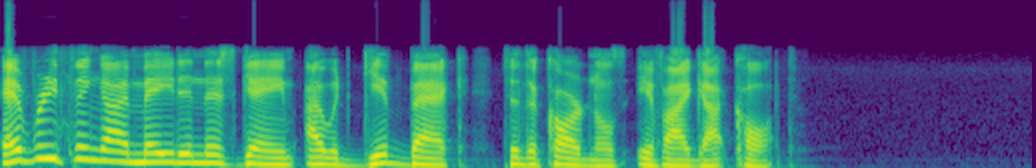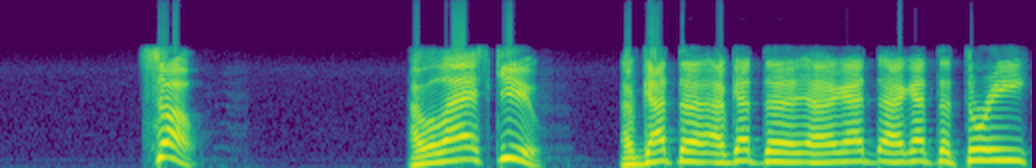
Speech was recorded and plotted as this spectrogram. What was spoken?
Everything I made in this game, I would give back to the Cardinals if I got caught. So, I will ask you, I've got the I've got the I got I got the three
